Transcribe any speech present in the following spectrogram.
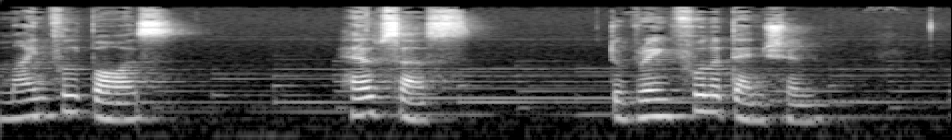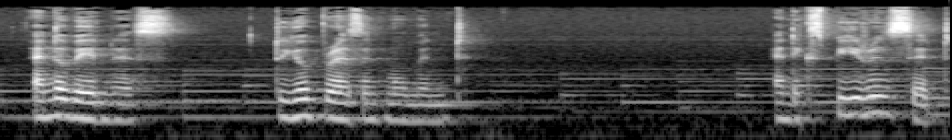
A mindful pause helps us to bring full attention and awareness to your present moment and experience it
